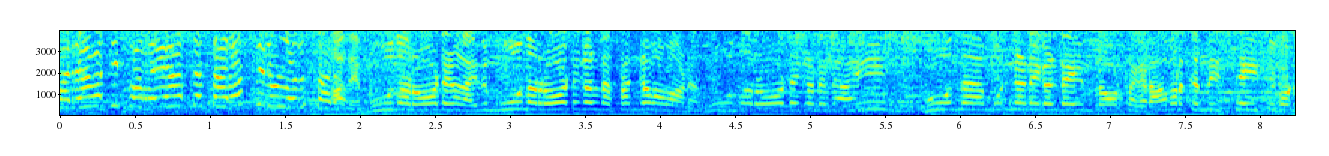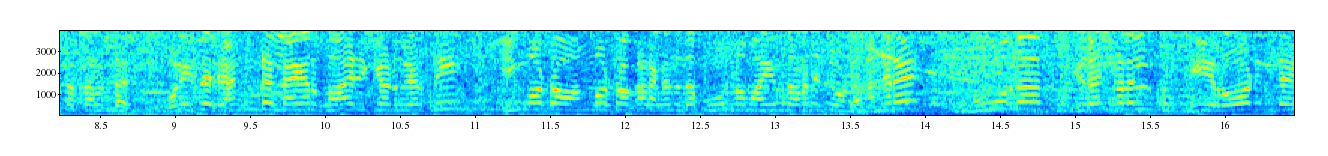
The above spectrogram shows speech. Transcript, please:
പരാതി പറയാത്ത തരത്തിലുള്ള ഒരു സ്ഥലം അതെ മൂന്ന് റോഡുകളാണ് ഇത് മൂന്ന് റോഡുകളുടെ സംഗമമാണ്. മൂന്ന് റോഡുകളിലായി മൂന്ന് മുന്നണികളുടെയും പ്രവർത്തകർ. അവർക്ക് നിശ്ചയിച്ചു കൊടുത്ത സ്ഥലത്ത് പോലീസ് രണ്ട് ലെയർ ബാരിക്കേഡ് ഉയർത്തി ഇങ്ങോട്ടോ അങ്ങോട്ടോ കടക്കുന്നത് പൂർണമായും തടഞ്ഞിട്ടുണ്ട്. അങ്ങനെ മൂന്ന് ഇടങ്ങളിൽ ഈ റോഡിന്റെ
